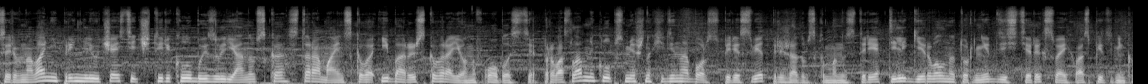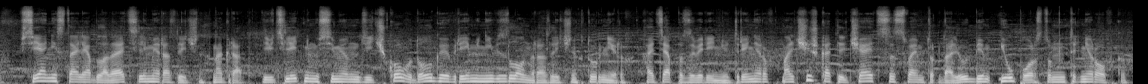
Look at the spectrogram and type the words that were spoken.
В соревновании приняли участие четыре клуба из Ульяновска, Старомайнского и Барыжского районов области. Православный клуб смешанных единоборств «Пересвет» при Жадовском монастыре делегировал на турнир десятерых своих воспитанников. Все они стали обладателями различных наград. Девятилетнему Семену Дьячкову долгое время не везло на различных турнирах, хотя, по заверению тренеров, мальчишка отличается своим трудолюбием и упорством на тренировках.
